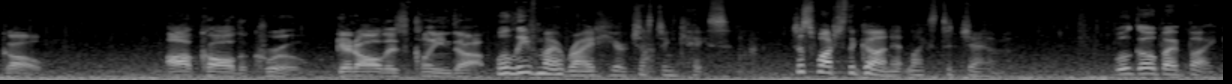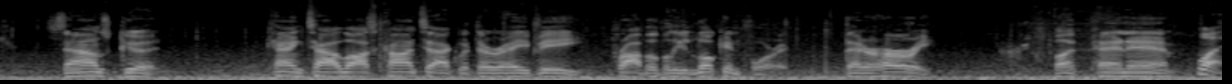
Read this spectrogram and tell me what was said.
Go. I'll call the crew. Get all this cleaned up. We'll leave my ride here just in case. Just watch the gun, it likes to jam. We'll go by bike. Sounds good. Kang Tao lost contact with their AV. Probably looking for it. Better hurry. But Panam, What?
